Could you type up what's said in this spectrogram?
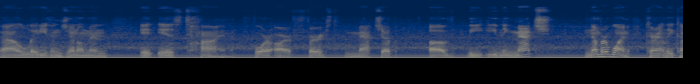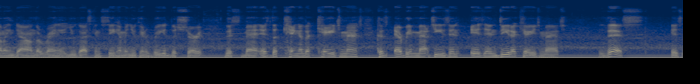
Now, ladies and gentlemen, it is time for our first matchup of the evening match. Number one, currently coming down the ring. You guys can see him and you can read the shirt. This man is the king of the cage match because every match he's in is indeed a cage match. This is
